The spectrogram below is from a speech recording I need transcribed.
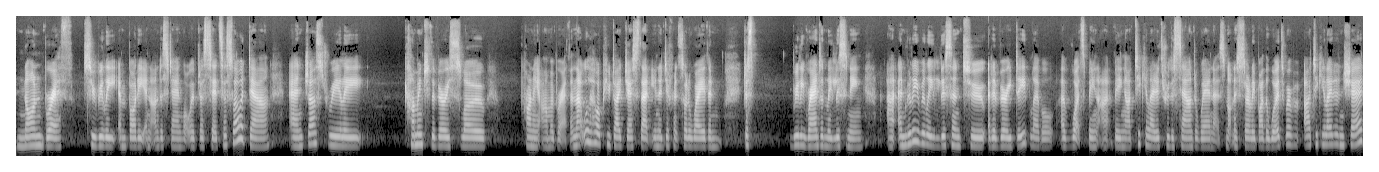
non breath to really embody and understand what we've just said. So slow it down and just really come into the very slow pranayama breath. And that will help you digest that in a different sort of way than just really randomly listening uh, and really, really listen to at a very deep level of what's been uh, being articulated through the sound awareness, not necessarily by the words we've articulated and shared,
